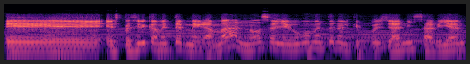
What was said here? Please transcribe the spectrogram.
Eh, específicamente Mega Man, ¿no? O sea, llegó un momento en el que pues ya ni sabían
